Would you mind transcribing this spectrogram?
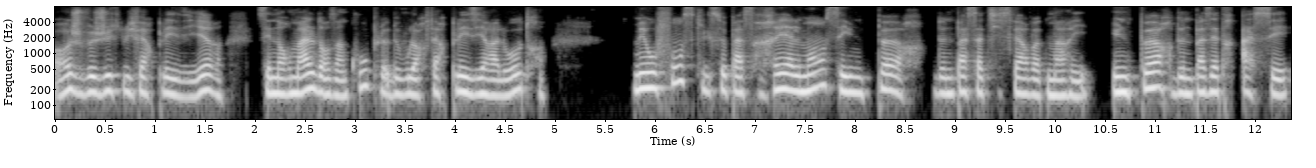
Oh, je veux juste lui faire plaisir. C'est normal dans un couple de vouloir faire plaisir à l'autre. Mais au fond, ce qu'il se passe réellement, c'est une peur de ne pas satisfaire votre mari, une peur de ne pas être assez,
